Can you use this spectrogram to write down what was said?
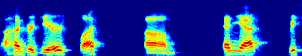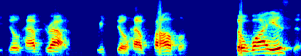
100 years plus, um, and yet we still have drought. We still have problems. So why is this?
